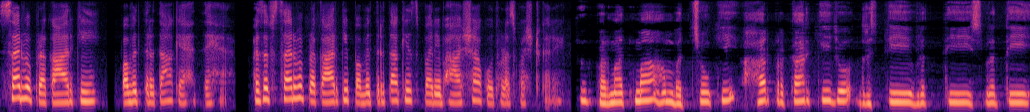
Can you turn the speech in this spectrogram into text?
सर्व प्रकार की पवित्रता कहते हैं। वैसे सर्व प्रकार की पवित्रता की इस परिभाषा को थोड़ा स्पष्ट करें। परमात्मा हम बच्चों की हर प्रकार की जो दृष्टि, वृत्ति, स्मृति,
